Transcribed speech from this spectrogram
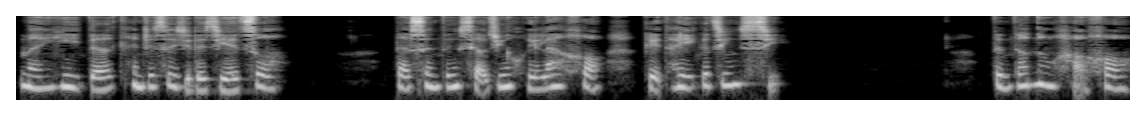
满意的看着自己的杰作，打算等小军回来后给他一个惊喜。等到弄好后，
